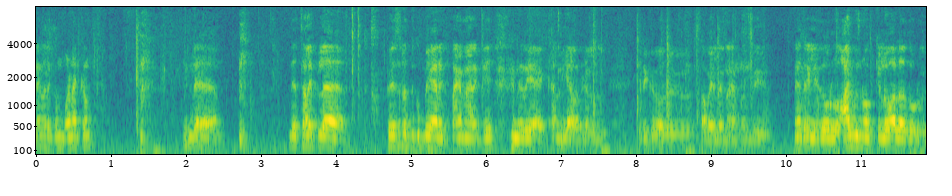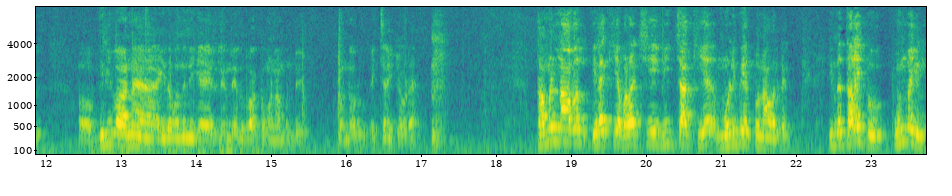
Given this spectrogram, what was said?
அனைவருக்கும் வணக்கம். இந்த இந்த தலைப்பில் பேசுகிறதுக்குமே எனக்கு பயமாக இருக்குது நிறைய கல்வியாளர்கள் இருக்கிற ஒரு சபையில் நான் வந்து நேரத்தில் இது ஒரு ஆய்வு நோக்கிலோ அல்லது ஒரு விரிவான இதை வந்து நீங்கள் இதுலேருந்து எதிர்பார்க்க வேணாம் என்று கொண்ட ஒரு எச்சரிக்கையோட தமிழ் நாவல் இலக்கிய வளர்ச்சியை வீச்சாக்கிய மொழிபெயர்ப்பு நாவல்கள். இந்த தலைப்பு உண்மையில்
